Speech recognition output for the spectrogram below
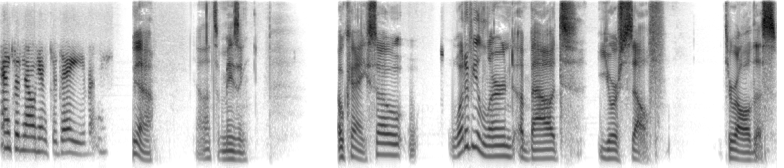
and to know him today even Yeah. Yeah, that's amazing. Okay, so what have you learned about yourself through all of this?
